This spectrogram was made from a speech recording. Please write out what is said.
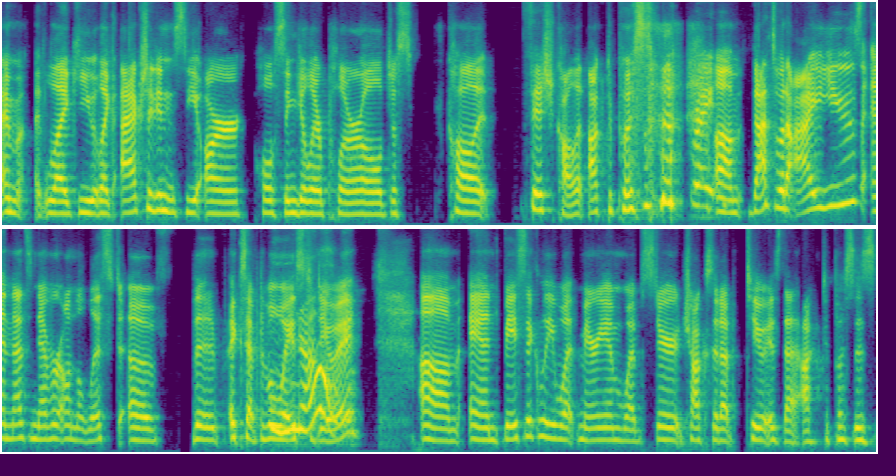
am like you like i actually didn't see our whole singular plural just call it fish call it octopus. Right. Um that's what i use and that's never on the list of the acceptable ways no. to do it. Um, and basically, what Merriam Webster chalks it up to is that octopuses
